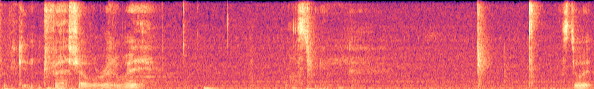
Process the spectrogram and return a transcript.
freaking fast travel right away. Let's do it.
